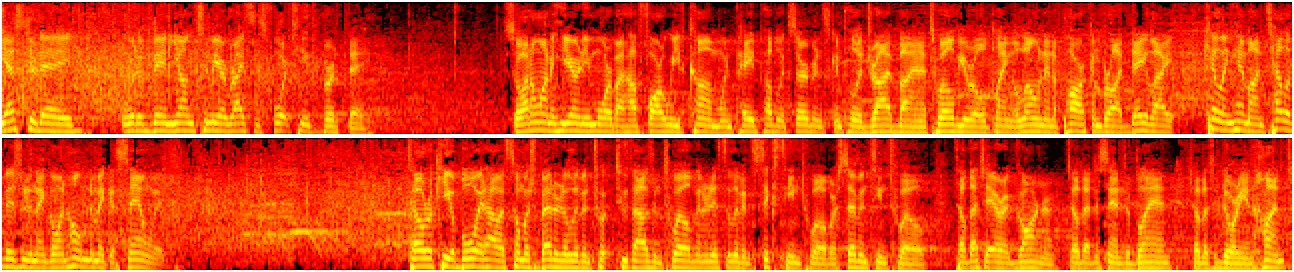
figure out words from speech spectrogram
Yesterday would have been young Tamir Rice's 14th birthday. So I don't want to hear any more about how far we've come when paid public servants can pull a drive-by on a 12-year-old playing alone in a park in broad daylight, killing him on television and then going home to make a sandwich. Tell Rekia Boyd how it's so much better to live in 2012 than it is to live in 1612 or 1712. Tell that to Eric Garner. Tell that to Sandra Bland. Tell that to Darrien Hunt.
